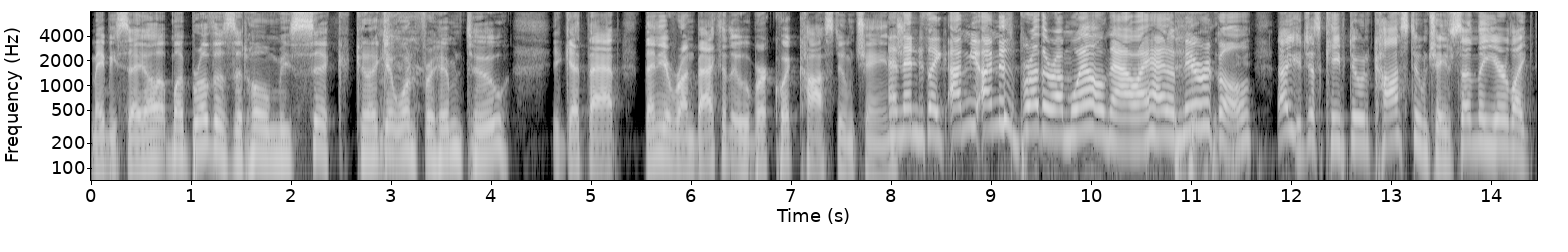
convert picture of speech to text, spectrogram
Maybe say, "Oh, my brother's at home. He's sick. Can I get one for him too?" You get that. Then you run back to the Uber, quick costume change, And then it's like, I'm I'm his brother. I'm well now. I had a miracle. now you just keep doing costume change. Suddenly you're like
